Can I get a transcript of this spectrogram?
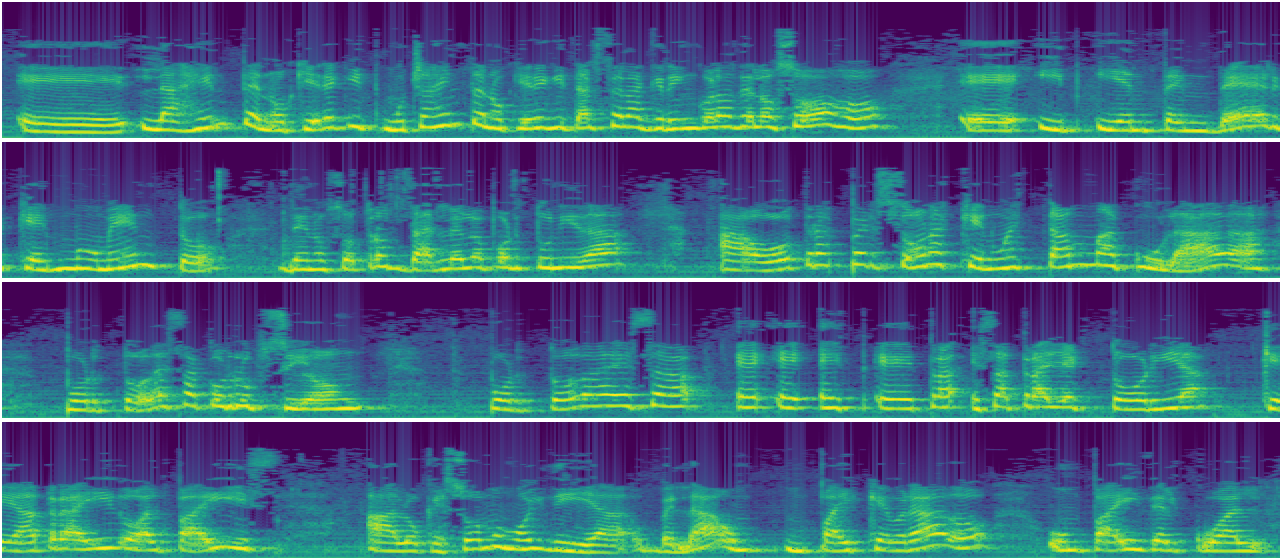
la gente no quiere mucha gente no quiere quitarse las gringolas de los ojos y, y, entender que es momento de nosotros darle la oportunidad a otras personas que no están maculadas por toda esa corrupción, por toda esa, eh, eh, eh, esa trayectoria que ha traído al país a lo que somos hoy día, ¿verdad? Un, país quebrado, un país del cual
